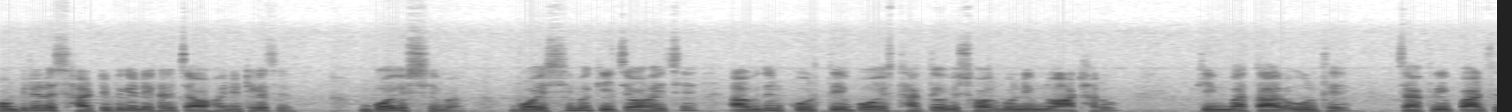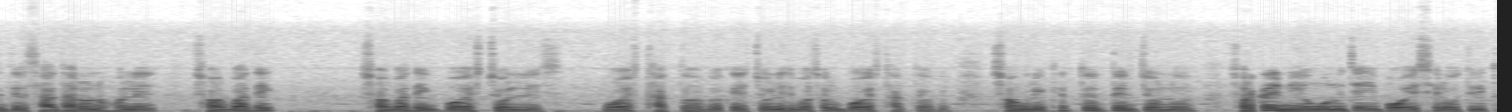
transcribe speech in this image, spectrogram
কম্পিউটারের সার্টিফিকেট এখানে চাওয়া হয়নি, ঠিক আছে? বয়স সীমা। বয়স সীমা কী চাওয়া হয়েছে? আবেদন করতে বয়স থাকতে হবে সর্বনিম্ন আঠারো কিংবা তার ঊর্ধ্বে। চাকরি প্রার্থীদের সাধারণ হলে সর্বাধিক সর্বাধিক বয়স চল্লিশ। বয়স থাকতে হবে ওকে চল্লিশ বছর বয়স থাকতে হবে। সংরক্ষিতদের জন্য সরকারি নিয়ম অনুযায়ী বয়সের অতিরিক্ত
